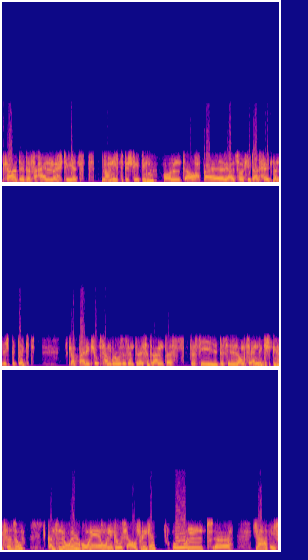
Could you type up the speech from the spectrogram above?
klar, der, der Verein möchte jetzt noch nichts bestätigen und auch bei Real Sociedad hält man sich bedeckt. Ich glaube, beide Clubs haben großes Interesse daran, dass, dass, die, dass die Saison zu Ende gespielt wird, so ganz in Ruhe, ohne, ohne große Aufreger. Und äh, ja, ich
